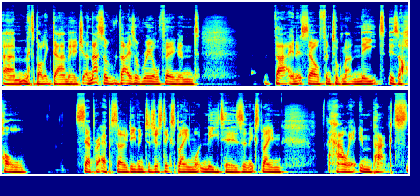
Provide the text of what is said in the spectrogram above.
um, metabolic damage, and that's a that is a real thing, and that in itself, and talking about NEAT is a whole separate episode, even to just explain what NEAT is and explain how it impacts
